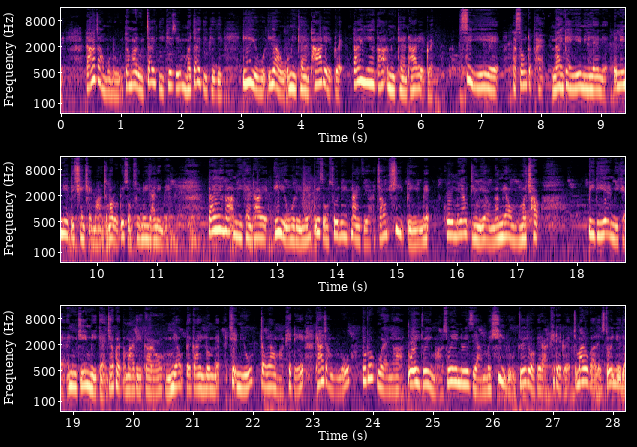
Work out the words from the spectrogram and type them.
မယ်ဒါကြောင့်မို့လို့ကျမတို့ကြိုက်သည်ဖြစ်စေမကြိုက်သည်ဖြစ်စေ EU ကို EU ကိုအမိခံထားတဲ့အတွက်တိုင်းရင်းသားအမိခံထားတဲ့အတွက်စစ်ရေးရဲ့အဆုံးတစ်ဖက်နိုင်ငံရေးနည်းလမ်းနဲ့တနေ့နေ့တစ်ချိန်ချိန်မှာကျမတို့တွေ့ဆုံဆွေးနွေးရလိမ့်မယ်။တိုင်းရင်းသားအမိခံထားတဲ့ EU တွေနဲ့တွေ့ဆုံဆွေးနွေးနိုင်စရာအကြောင်းရှိပေမဲ့ဟိုမရောက်ဒီမရောက်ငမြောက်မချောက် PDF မိခံအနုကြီးမိခံဂျပတ်သမားတွေကတော့မြောက်တကိုင်းလွတ်မဲ့အဖြစ်မျိုးကြောင်ရမှာဖြစ်တယ်။ဒါကြောင့်မလို့သူတို့ကိုယ်တိုင်ကတွေးကြွေးမှာဆွေးနွေးစရာမရှိလို့ကြွေးကြော်ခဲ့တာဖြစ်တဲ့အတွက်ကျမတို့ကလည်းဆွေးနွေးကြ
